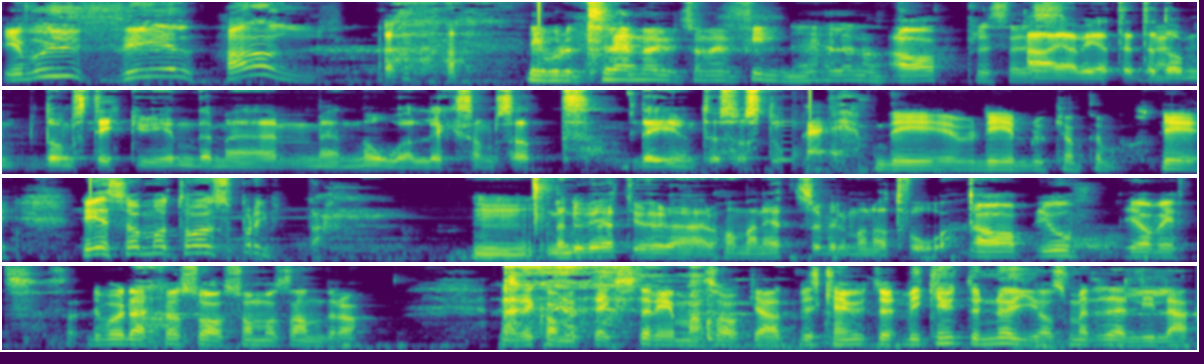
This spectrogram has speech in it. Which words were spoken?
Det var ju fel hand! Det borde klämma ut som en finne eller något. Ja, precis. ja, jag vet inte. De, de sticker ju in det med, med nål liksom. Så att det är ju inte så stort. Nej, det, det brukar inte vara. Det, det är som att ta en spruta. Mm. Men du vet ju hur det är. Har man ett så vill man ha två. Ja, jo, jag vet. Det var därför jag sa som oss andra. När det kommer till extrema saker. Att vi kan ju inte, vi kan ju inte nöja oss med det där lilla,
